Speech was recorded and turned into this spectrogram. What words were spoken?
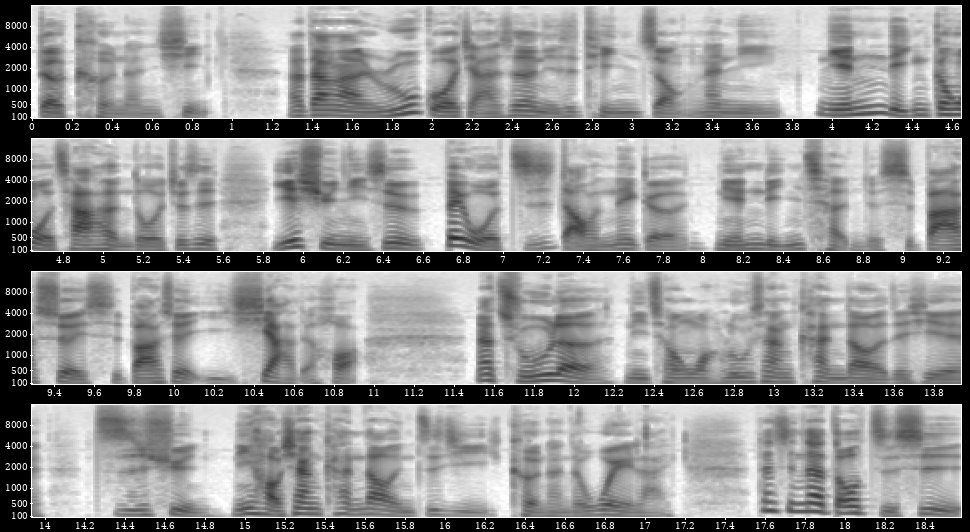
的可能性。那当然，如果假设你是听众，那你年龄跟我差很多，就是也许你是被我指导那个年龄层，就十八岁、十八岁以下的话，那除了你从网络上看到的这些资讯，你好像看到你自己可能的未来，但是那都只是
